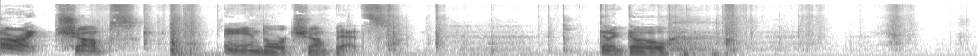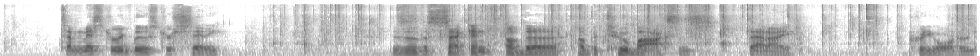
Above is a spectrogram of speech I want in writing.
All right, chumps and or chumpettes. Gonna go to Mystery Booster City. This is the second of the of the two boxes that I pre-ordered.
